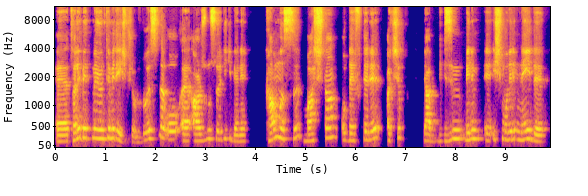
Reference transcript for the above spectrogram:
e, talep etme yöntemi değişmiş olur. Dolayısıyla o e, Arzu'nun söylediği gibi hani Canvas'ı baştan o defteri açıp ya bizim benim e, iş modelim neydi,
